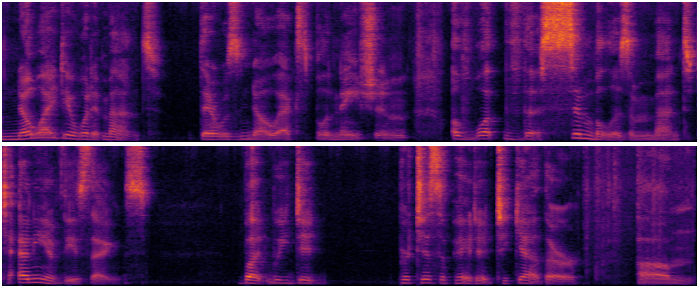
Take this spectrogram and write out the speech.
no idea what it meant. There was no explanation of what the symbolism meant to any of these things. But we did participated together um,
